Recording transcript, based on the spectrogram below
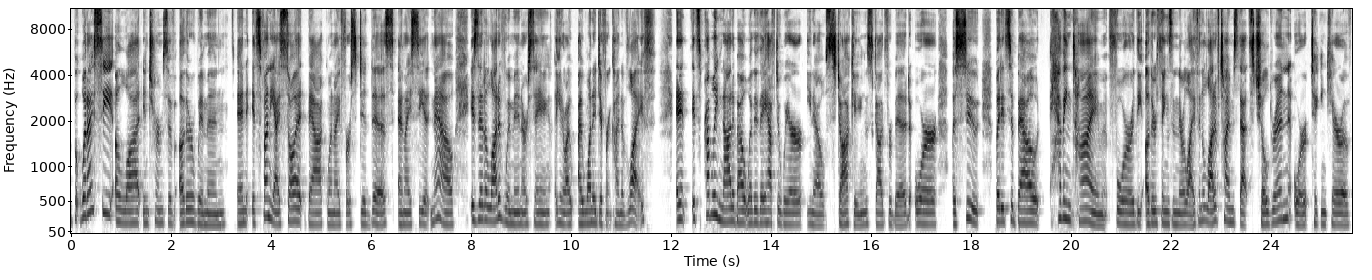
But what I see a lot in terms of other women, and it's funny, I saw it back when I first did this, and I see it now, is that a lot of women are saying, you know, I, I want a different kind of life. And it, it's probably not about whether they have to wear, you know, stockings, God forbid, or a suit, but it's about having time for the other things in their life. And a lot of times that's children or taking care of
